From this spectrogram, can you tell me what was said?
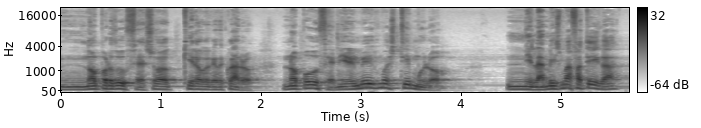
no produce, eso quiero que quede claro, no produce ni el mismo estímulo ni la misma fatiga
